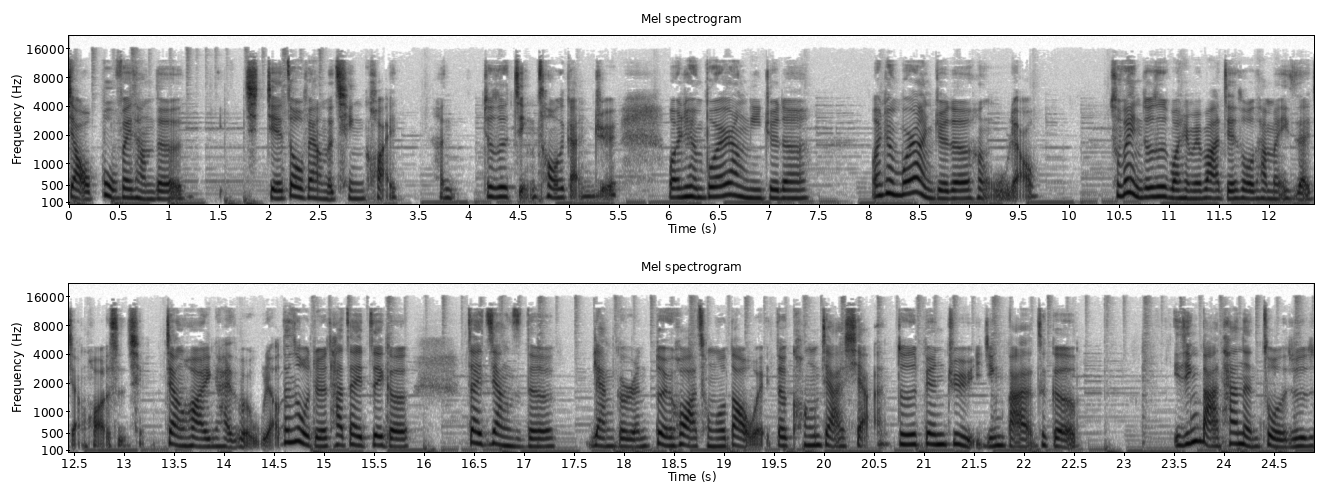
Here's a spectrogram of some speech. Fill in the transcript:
脚步非常的节奏非常的轻快，很就是紧凑的感觉，完全不会让你觉得完全不会让你觉得很无聊，除非你就是完全没办法接受他们一直在讲话的事情，这样的话应该还是会无聊。但是我觉得他在这个在这样子的。两个人对话从头到尾的框架下，就是编剧已经把这个，已经把他能做的就是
